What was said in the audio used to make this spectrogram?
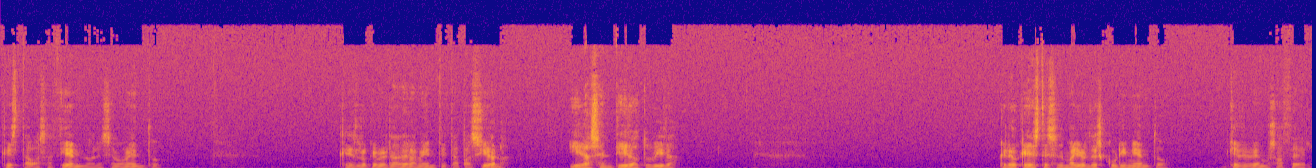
¿Qué estabas haciendo en ese momento? ¿Qué es lo que verdaderamente te apasiona y da sentido a tu vida? Creo que este es el mayor descubrimiento que debemos hacer.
